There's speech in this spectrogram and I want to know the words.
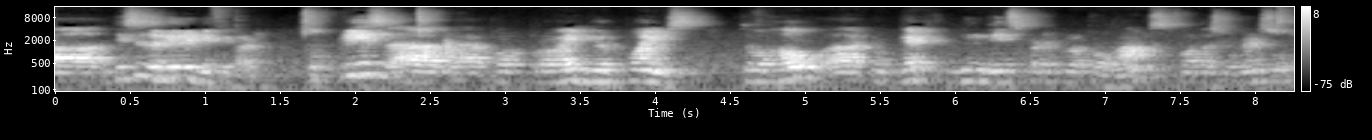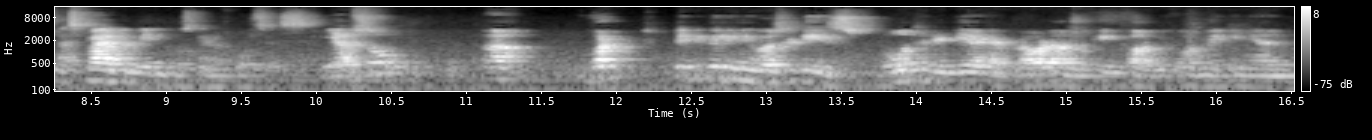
uh, this is really difficult. So please uh, uh, provide your points. So how uh, to get in these particular programs for the students who aspire to be in those kind of courses. Yeah, so uh, what typical universities, both in India and abroad, are looking for before making an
